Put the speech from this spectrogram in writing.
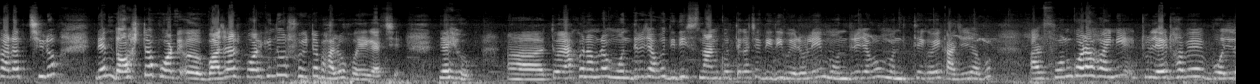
খারাপ ছিল। দেন দশটা পর বাজার পর কিন্তু ওর শরীরটা ভালো হয়ে গেছে। যাই হোক তো এখন আমরা মন্দিরে যাব, দিদি স্নান করতে গেছে, দিদি বেরোলেই মন্দিরে যাব, মন্দির থেকে ওই কাজে যাব। আর ফোন করা হয়নি, একটু লেট হবে বলল,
